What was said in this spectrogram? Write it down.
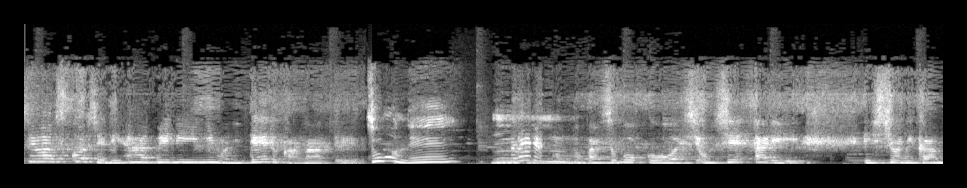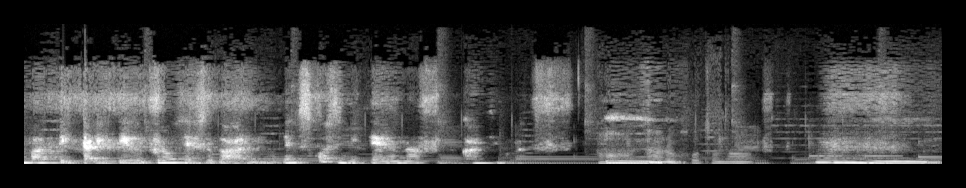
師は少しリハビリにも似ているかなっていう。そうね、うん触れることがすごく多いし教えたり一緒に頑張っていったりっていうプロセスがあるので少し似てるなっていう感じます。あーなるほどな。ううんんい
